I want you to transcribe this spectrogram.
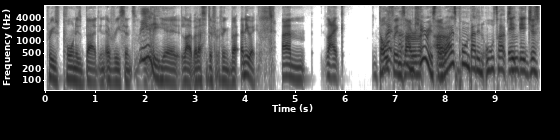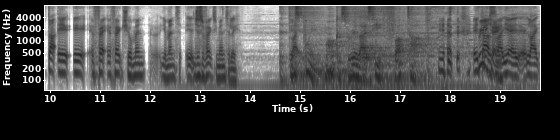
proves porn is bad in every sense. Really? Yeah. Like, but that's a different thing. But anyway, um, like dolphins. Why- I I'm remem- curious though. I- Why is porn bad in all types of? It, it just do- it it affects your men your mental. It just affects you mentally. At this point, Marcus realized he fucked up. Yeah, it Really, does. Kae? Like yeah, it- like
